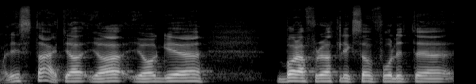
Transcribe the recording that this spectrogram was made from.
Ja, Det är starkt. Jag, jag, jag, eh, bara för att liksom få lite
